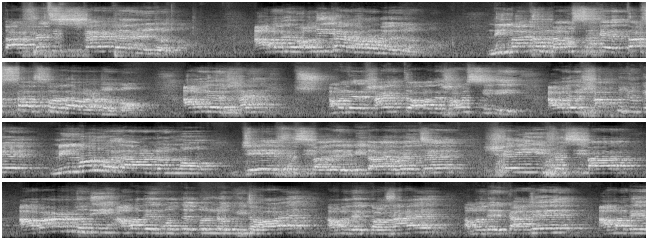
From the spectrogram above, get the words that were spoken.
তার ফেসিস্ট ক্যারেক্টারের জন্য আমাদের অধিকার হরণের জন্য নির্বাচন ব্যবস্থাকে তসতস করে দেওয়ার জন্য আমাদের সাহিত্য- আমাদের সাহিত্য আমাদের সংস্কৃতি আমাদের সবকিছুকে নির্মূল করে দেওয়ার জন্য যে ফেসিবাদের বিদায় হয়েছে। সেই ফেসিবাদ আবার যদি আমাদের মধ্যে পরিলক্ষিত হয়, আমাদের কথায়, আমাদের কাজে, আমাদের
